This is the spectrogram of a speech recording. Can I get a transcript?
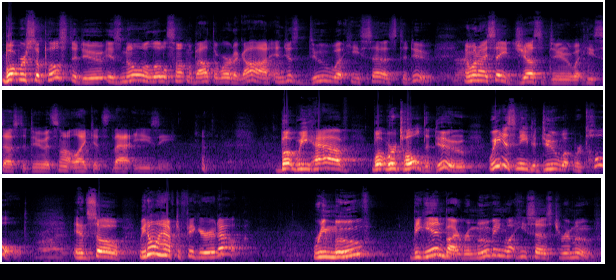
What we're supposed to do is know a little something about the Word of God and just do what He says to do. And when I say just do what He says to do, it's not like it's that easy. but we have what we're told to do. We just need to do what we're told. Right. And so we don't have to figure it out. Remove, begin by removing what He says to remove.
